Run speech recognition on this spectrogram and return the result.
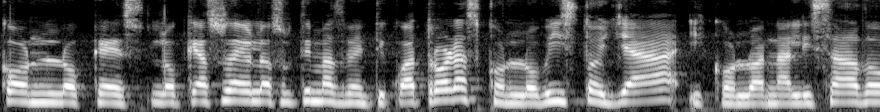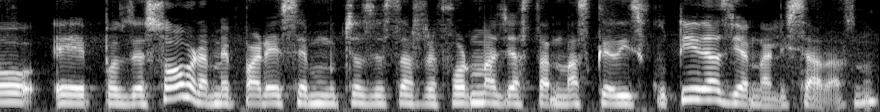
con lo que es lo que ha sucedido en las últimas 24 horas, con lo visto ya y con lo analizado eh, pues de sobra, me parece muchas de estas reformas ya están más que discutidas y analizadas, ¿no?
